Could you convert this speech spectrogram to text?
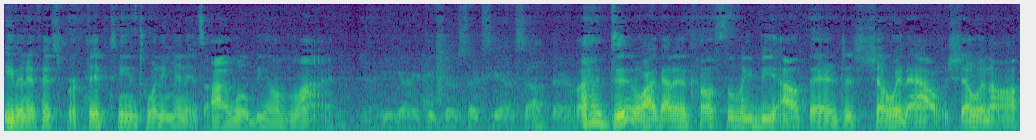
Even if it's for 15, 20 minutes, I will be on the line. Yeah, you gotta get your sexy ass out there. I do. I gotta constantly be out there, just showing out, showing off,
